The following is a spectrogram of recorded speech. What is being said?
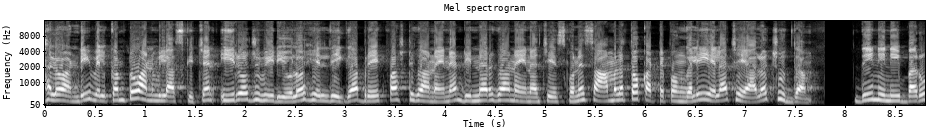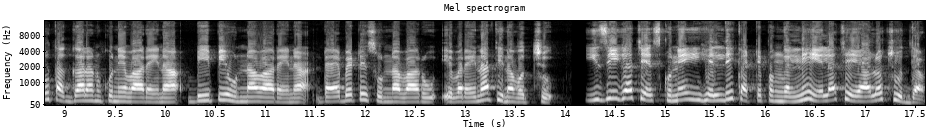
హలో అండి వెల్కమ్ టు అన్విలాస్ కిచెన్. ఈ రోజు వీడియోలో హెల్దీగా బ్రేక్ఫాస్ట్గానైనా డిన్నర్గానైనా చేసుకునే సామలతో కట్టె పొంగలి ఎలా చేయాలో చూద్దాం. దీనిని బరువు తగ్గాలనుకునేవారైనా బీపీ ఉన్నవారైనా డయాబెటీస్ ఉన్నవారు ఎవరైనా తినవచ్చు. ఈజీగా చేసుకునే ఈ హెల్దీ కట్టె పొంగల్ని ఎలా చేయాలో చూద్దాం.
